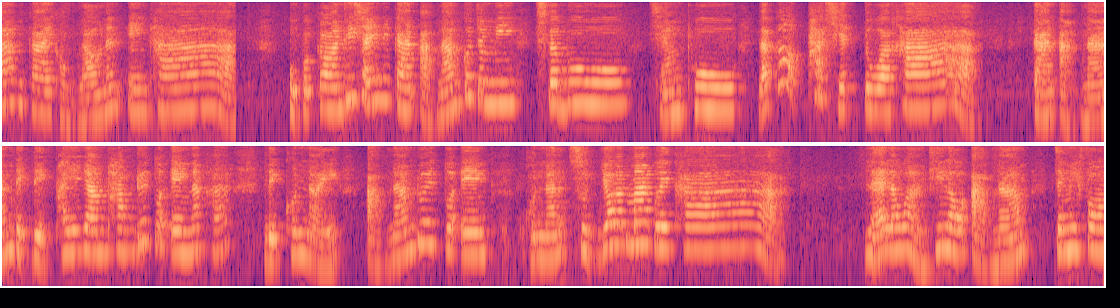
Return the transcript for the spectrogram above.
ร่างกายของเรานั่นเองค่ะ อุปกรณ์ที่ใช้ในการอาบน้ำก็จะมีสบู่แชมพู แล้วก็ผ้าเช็ดตัวค่ะ การอาบน้ำเด็กๆ พยายามทำด้วยตัวเองนะคะ เด็กคนไหนอาบน้ำด้วยตัวเอง คนนั้นสุดยอดมากเลยค่ะ และระหว่างที่เราอาบน้ำจะมีฟอง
